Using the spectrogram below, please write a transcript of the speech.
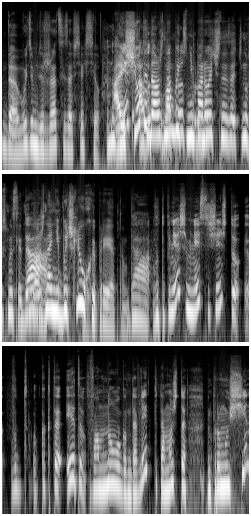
да, будем держаться изо всех сил. Ну, а еще а ты вот должна быть про непорочной, зач- ну, в смысле, Да. ты должна не быть шлюхой при этом. Да, вот ты понимаешь, у меня есть ощущение, что э, вот как-то это во многом давлеет, потому что ну, про мужчин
